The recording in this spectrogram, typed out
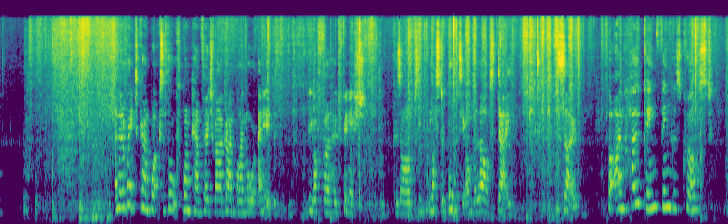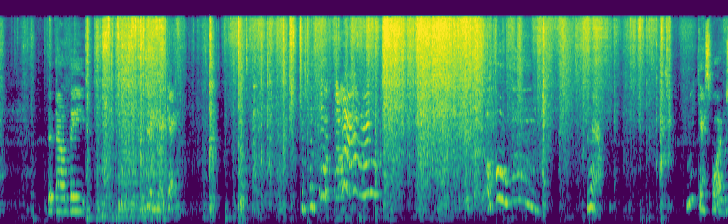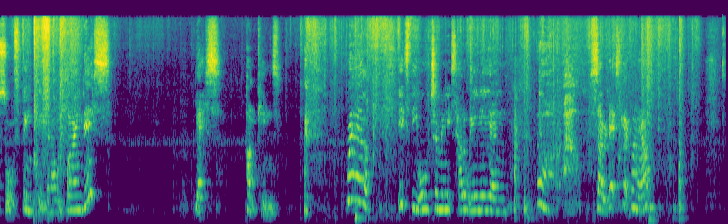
And then I went to go and buy, because I thought £1.31 I'd go and buy more, and it, the offer had finished, because I obviously must have bought it on the last day. So, but I'm hoping, fingers crossed, that they'll be doing it again. Oh. Now, can you guess what I was sort of thinking when I was buying this? Yes, pumpkins. well, it's the autumn and it's Halloweeny and oh wow. So let's get one out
